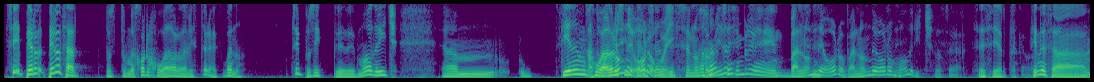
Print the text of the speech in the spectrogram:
Sí, pier- pierdes a pues, tu mejor jugador de la historia. Bueno, sí, pues sí, Modric. am, tienen A jugadores balón de oro, güey. Se nos Ajá, olvida sí. siempre balón Sí. de oro, balón de oro Sí. Modric, o sea. Sí, es cierto. Cabrón. Tienes a.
